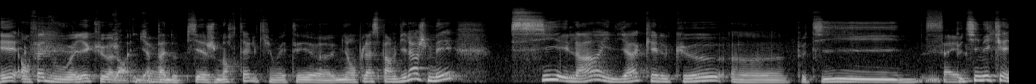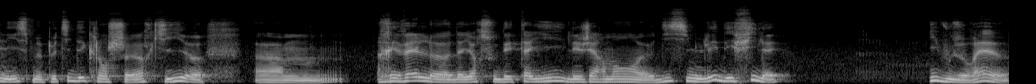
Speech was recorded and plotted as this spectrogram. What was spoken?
Et en fait, vous voyez que, alors, il n'y a pas de pièges mortels qui ont été euh, mis en place par le village, mais si et là, il y a quelques euh, petits, petits mécanismes, petits déclencheurs qui euh, euh, révèlent d'ailleurs sous des taillis légèrement euh, dissimulés des filets qui vous auraient euh,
